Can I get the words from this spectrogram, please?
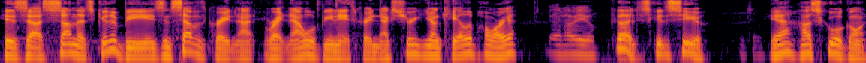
his uh, son. That's going to be he's in seventh grade not, right now. Will be in eighth grade next year. Young Caleb, how are you? Good. How are you? Good. It's good to see you. Yeah. How's school going?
